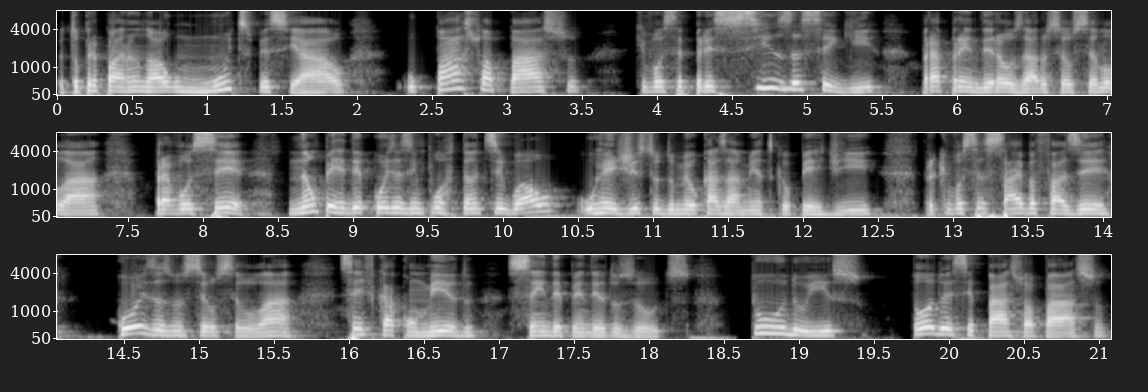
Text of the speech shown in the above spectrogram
Eu estou preparando algo muito especial, o passo a passo que você precisa seguir para aprender a usar o seu celular, para você não perder coisas importantes, igual o registro do meu casamento que eu perdi, para que você saiba fazer coisas no seu celular sem ficar com medo, sem depender dos outros. Tudo isso, todo esse passo a passo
